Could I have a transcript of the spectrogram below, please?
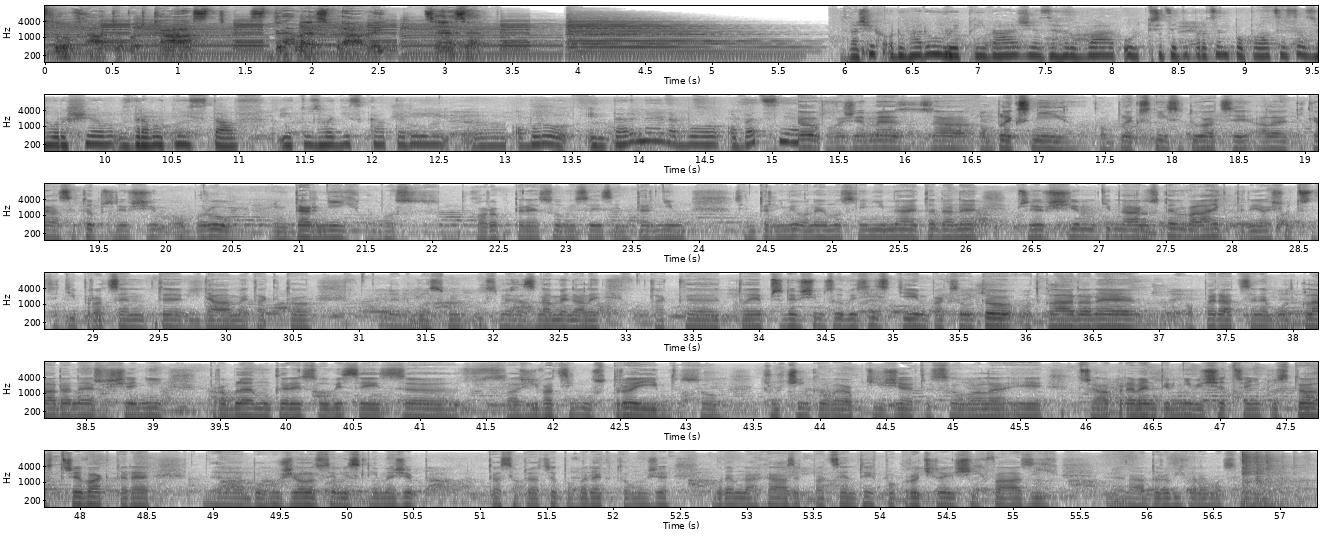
Posloucháte podcast Zdravé zprávy CZ. Z vašich odhadů vyplývá, že zhruba u 30% populace se zhoršil zdravotní stav. Je to z hlediska tedy eh, oboru interny nebo obecně? To považujeme za komplexní, komplexní situaci, ale týká se to především oboru interních nebo chorob, které souvisejí s, interním, s interními onemocněními a je to dané především tím nárůstem váhy, který až u 30% vydáme, tak to nebo jsme, jsme zaznamenali, tak eh, to je především souvisí s tím, pak jsou to odkládané operace nebo odkládané řešení problémů, které souvisejí s zažívacím ústrojím, to jsou žlučníkové obtíže, to jsou ale i třeba preventivní vyšetření tlustého střeva, které eh, bohužel si myslíme, že ta situace povede k tomu, že budeme nacházet pacienty v pokročilejších fázích eh, nádorových onemocnění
